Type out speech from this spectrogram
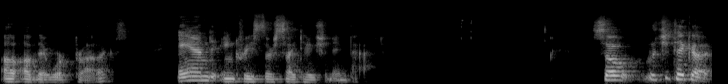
of, of their work products and increase their citation impact. So let's just take a,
